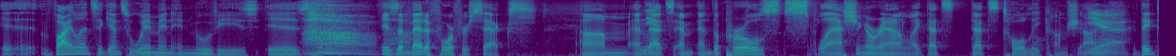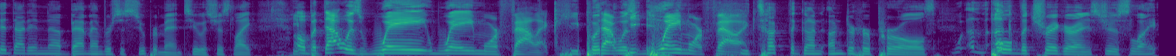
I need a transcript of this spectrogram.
uh, violence against women in movies is Oh, is a metaphor for sex. Um, and Yeah. that's and, and the pearls splashing around like that's that's totally cum shot. Yeah. they did that in uh, Batman versus Superman too. It's just like he, oh, but that was way, way more phallic. He put- that was he- way more phallic. he tucked the gun under her pearls, uh, pulled the trigger, and it's just like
